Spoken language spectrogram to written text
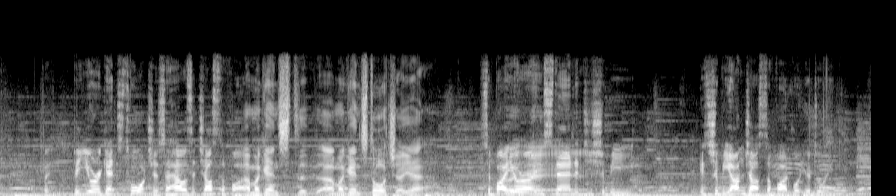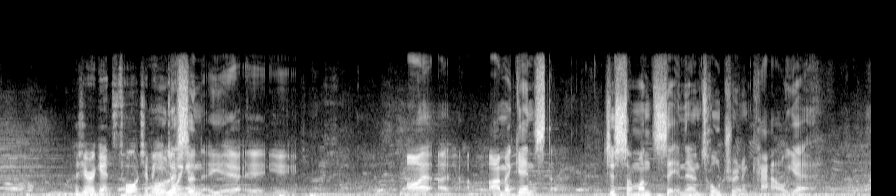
but, but you're against torture, so how is it justified? I'm against. I'm against torture. Yeah. so by your uh, own uh, standards, you should be it should be unjustified what you're doing because you're against torture. But Well, listen. it, I, I, I'm against just someone sitting there and torturing a cow. Yeah.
